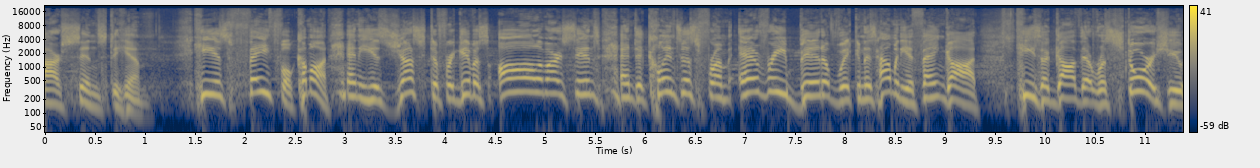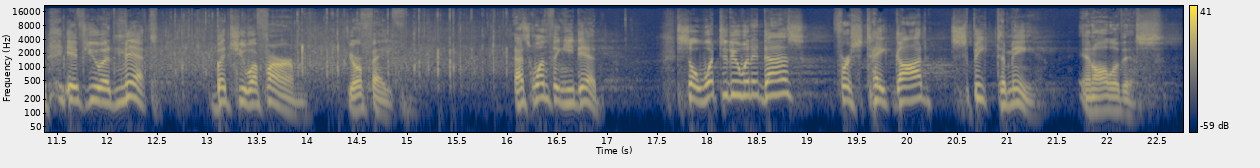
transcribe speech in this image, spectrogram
our sins to him, he is faithful, come on, and he is just to forgive us all of our sins and to cleanse us from every bit of wickedness. How many of you thank God? He's a God that restores you if you admit, but you affirm your faith. That's one thing he did. So, what to do when it does? First, take God, speak to me in all of this.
